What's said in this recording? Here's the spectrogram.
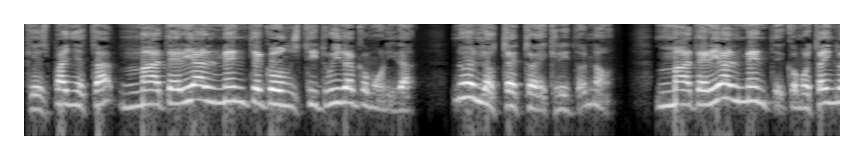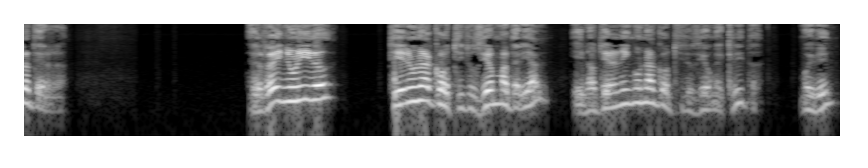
que España está materialmente constituida como unidad. No en los textos escritos, no. Materialmente, como está Inglaterra. El Reino Unido tiene una constitución material y no tiene ninguna constitución escrita. Muy bien.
